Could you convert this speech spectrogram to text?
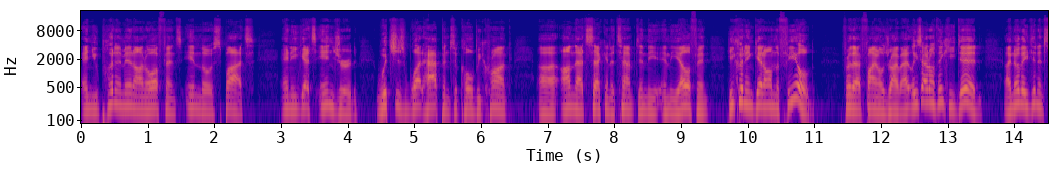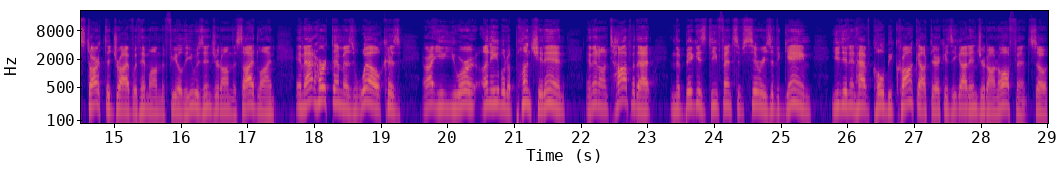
and you put him in on offense in those spots and he gets injured, which is what happened to Colby Cronk uh, on that second attempt in the in the elephant, he couldn't get on the field for that final drive. At least I don't think he did. I know they didn't start the drive with him on the field. He was injured on the sideline, and that hurt them as well because all right, you, you were unable to punch it in. And then on top of that, in the biggest defensive series of the game, you didn't have Colby Cronk out there because he got injured on offense. So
